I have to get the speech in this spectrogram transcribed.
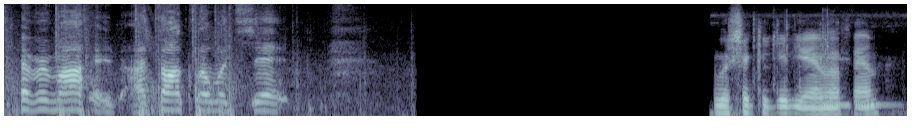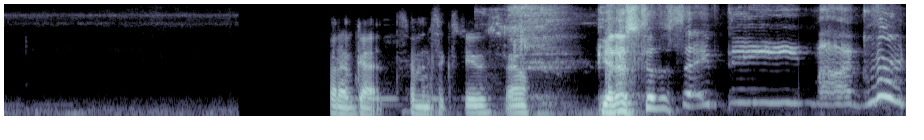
Never mind. I talk so much shit. Wish I could give you ammo, fam. But I've got 762, so. Get us to the safety! My, we're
